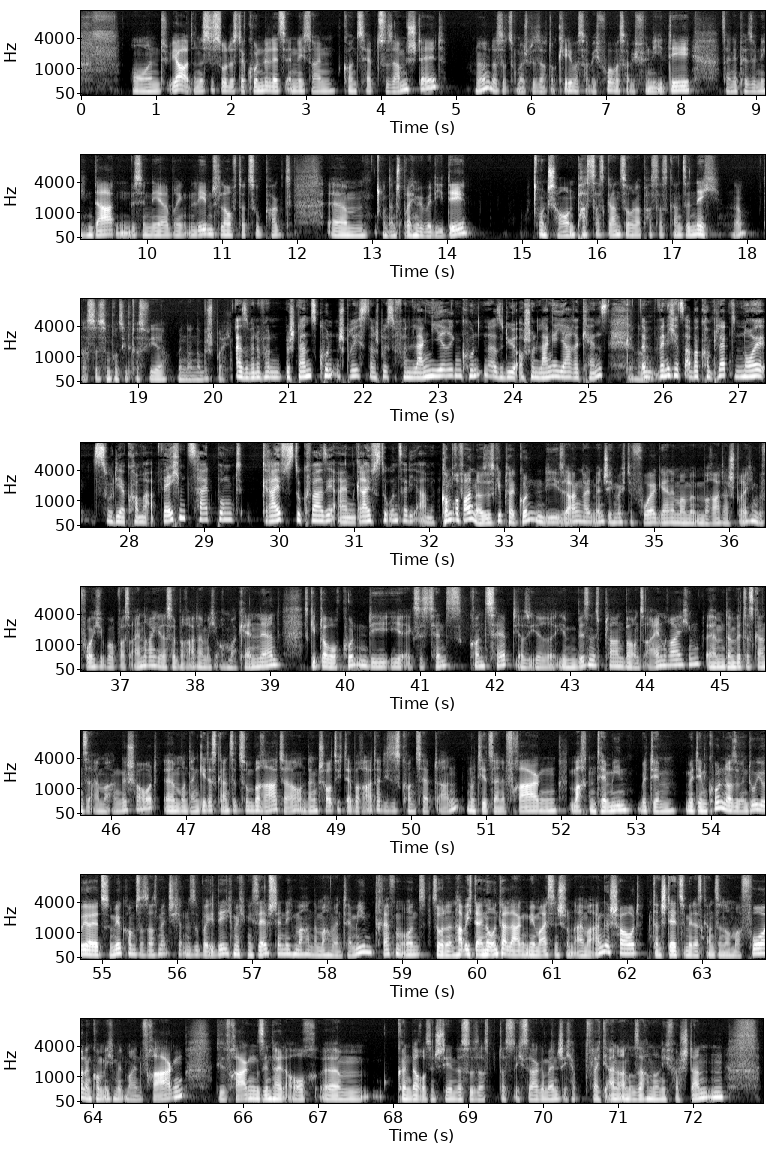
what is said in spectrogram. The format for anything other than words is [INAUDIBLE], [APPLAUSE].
Und ja, dann ist es so, dass der Kunde letztendlich sein Konzept zusammenstellt Ne? Dass er zum Beispiel sagt, okay, was habe ich vor, was habe ich für eine Idee, seine persönlichen Daten ein bisschen näher bringt, einen Lebenslauf dazu packt. Ähm, und dann sprechen wir über die Idee und schauen, passt das Ganze oder passt das Ganze nicht. Ne? Das ist im Prinzip, was wir miteinander besprechen. Also wenn du von Bestandskunden sprichst, dann sprichst du von langjährigen Kunden, also die du auch schon lange Jahre kennst. Genau. Ähm, wenn ich jetzt aber komplett neu zu dir komme, ab welchem Zeitpunkt greifst du quasi ein, greifst du unter die Arme? Kommt drauf an. Also es gibt halt Kunden, die sagen halt, Mensch, ich möchte vorher gerne mal mit einem Berater sprechen, bevor ich überhaupt was einreiche, dass der Berater mich auch mal kennenlernt. Es gibt aber auch Kunden, die ihr Existenzkonzept, also ihre, ihren Businessplan bei uns einreichen. Ähm, dann wird das Ganze einmal angeschaut ähm, und dann geht das Ganze zum Berater und dann schaut sich der Berater dieses Konzept an, notiert seine Fragen, macht einen Termin mit dem, mit dem Kunden. Also wenn du, Julia, jetzt zu mir kommst und sagst, Mensch, ich habe eine super Idee, ich möchte mich selbstständig machen, dann machen wir einen Termin, treffen uns. So, dann habe ich deine Unterlagen mir meistens schon einmal angeschaut. Dann stellst du mir das Ganze nochmal vor, dann komme ich mit meinen Fragen. Diese Fragen sind halt auch, ähm, können daraus entstehen, dass du sagst, dass ich sage, Mensch, ich habe vielleicht die eine oder andere Sache noch nicht verstanden.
